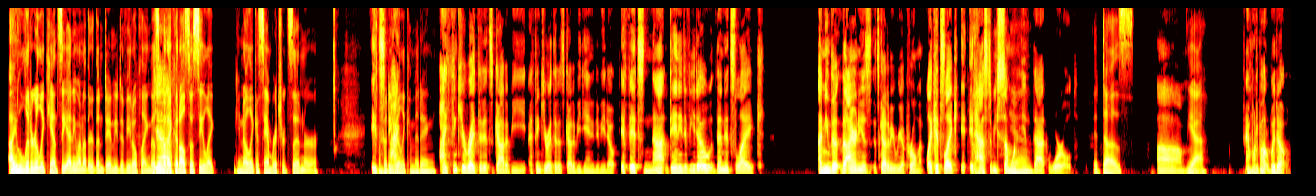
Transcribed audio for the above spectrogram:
I literally can't see anyone other than Danny DeVito playing this, but I could also see like, you know, like a Sam Richardson or It's somebody I- really committing. I think you're right that it's got to be. I think you're right that it's got to be Danny DeVito. If it's not Danny DeVito, then it's like. I mean, the the irony is it's got to be Rhea Perlman. Like it's like it, it has to be someone Yeah. in that world. It does. Um, Yeah. And what about Widow?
